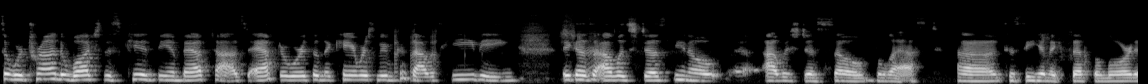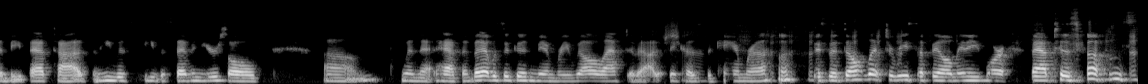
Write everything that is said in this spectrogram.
So we're trying to watch this kid being baptized afterwards and the camera's moving because I was heaving because sure. I was just, you know, I was just so blessed uh, to see him accept the Lord and be baptized. And he was he was seven years old um, when that happened. But it was a good memory. We all laughed about it because Sure. the camera. they said, "Don't let Teresa film any more baptisms."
